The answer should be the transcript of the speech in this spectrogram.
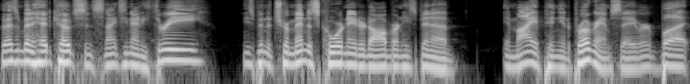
who hasn't been a head coach since 1993. He's been a tremendous coordinator at Auburn. He's been a, in my opinion, a program saver, but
